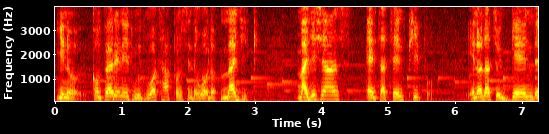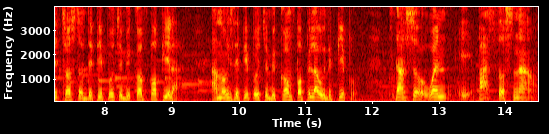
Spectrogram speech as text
You know, comparing it with what happens in the world of magic. Magicians entertain people in order to gain the trust of the people to become popular amongst the people, to become popular with the people. Now, so when eh, pastors now,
